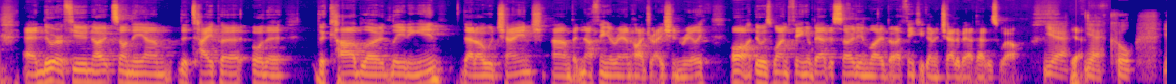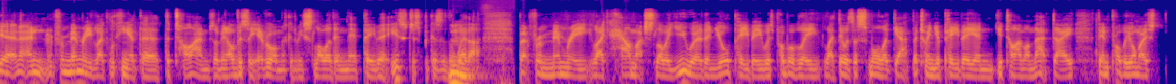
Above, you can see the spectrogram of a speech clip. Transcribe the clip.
and there were a few notes on the, um, the taper or the, the carb load leading in that I would change, um, but nothing around hydration really. Oh, there was one thing about the sodium load, but I think you're going to chat about that as well. Yeah, yeah, yeah cool. Yeah, and, and from memory, like looking at the the times, I mean, obviously everyone was going to be slower than their PBs just because of the mm. weather. But from memory, like how much slower you were than your PB was probably like there was a smaller gap between your PB and your time on that day than probably almost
